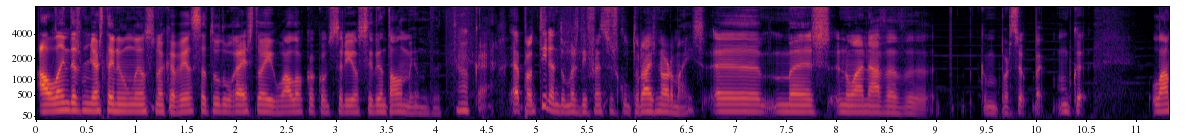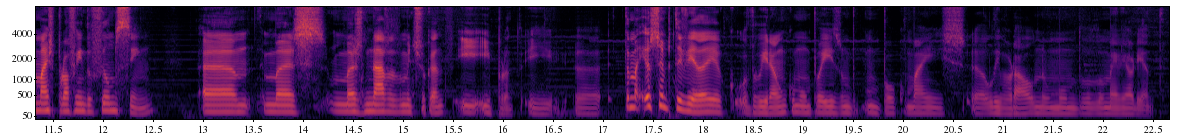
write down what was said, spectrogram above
além das mulheres terem um lenço na cabeça, tudo o resto é igual ao que aconteceria ocidentalmente. Ok. É, pronto, tirando umas diferenças culturais normais, ah, mas não há nada de que me pareceu. Bem, um boca- lá mais para o fim do filme, sim. ah, mas, mas nada de muito chocante e, e pronto. E, ah, também, eu sempre tive a ideia do Irão como um país um, um pouco mais ah, liberal no mundo do Médio Oriente.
